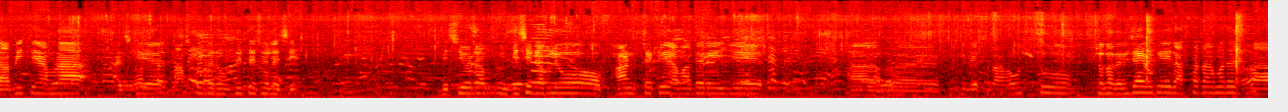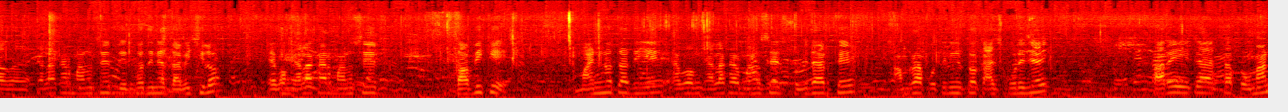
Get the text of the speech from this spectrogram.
দাবিকে আমরা আজকে বাস্তবে রূপ দিতে চলেছি। বিসিডাব্লিউ ফান্ড থেকে আমাদের এই যে হাউস যাই হোক, এই রাস্তাটা আমাদের এলাকার মানুষের দীর্ঘদিনের দাবি ছিল এবং এলাকার মানুষের দাবিকে মান্যতা দিয়ে এবং এলাকার মানুষের সুবিধার্থে আমরা প্রতিনিয়ত কাজ করে যাই। তারই এটা একটা প্রমাণ।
